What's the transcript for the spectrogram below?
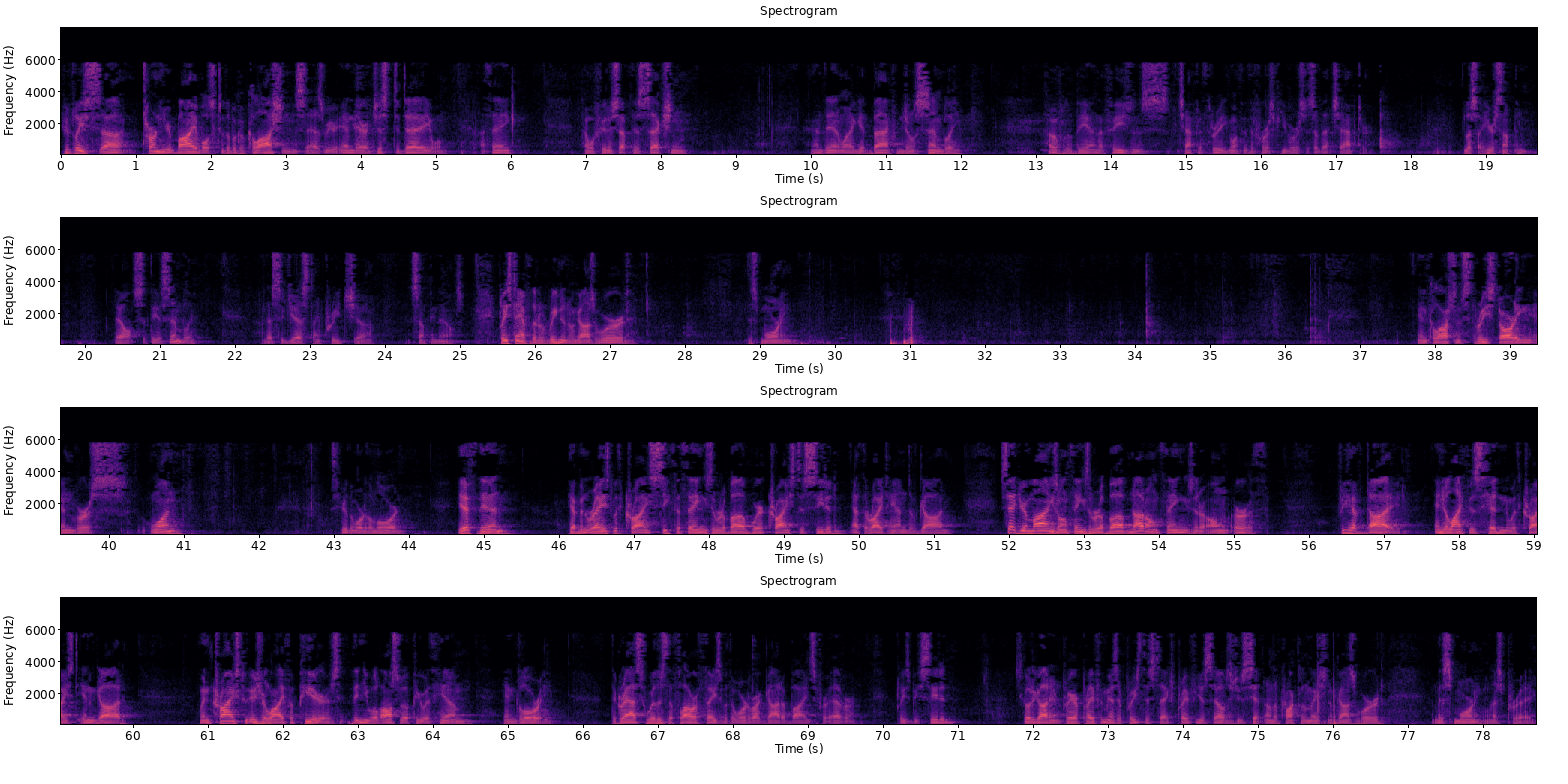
If you please uh, turn your Bibles to the book of Colossians as we are in there just today, I think, and we'll finish up this section. And then when I get back from General Assembly, hopefully we'll be in Ephesians chapter 3, going through the first few verses of that chapter. Unless I hear something else at the assembly that suggests I preach uh, something else. Please stand for the reading of God's Word this morning. Colossians 3, starting in verse 1. Let's hear the word of the Lord. If then you have been raised with Christ, seek the things that are above where Christ is seated at the right hand of God. Set your minds on things that are above, not on things that are on earth. For you have died, and your life is hidden with Christ in God. When Christ, who is your life, appears, then you will also appear with him in glory. The grass withers, the flower fades, but the word of our God abides forever. Please be seated. Let's go to God in prayer. Pray for me as I preach this text. Pray for yourselves as you sit on the proclamation of God's word this morning. Let's pray.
